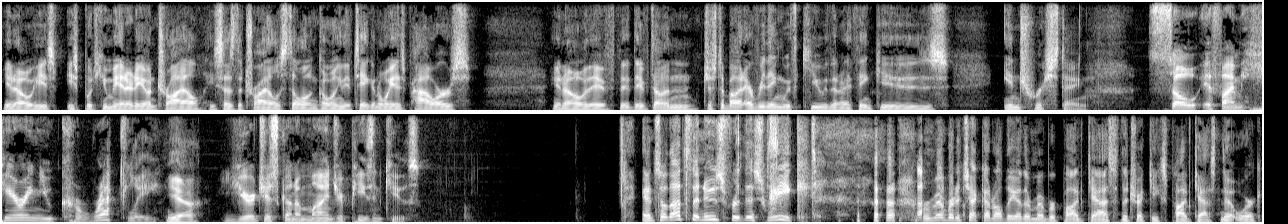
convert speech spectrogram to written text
you know, he's he's put humanity on trial. He says the trial is still ongoing. They've taken away his powers. You know, they've they've done just about everything with Q that I think is interesting. So, if I'm hearing you correctly, yeah, you're just going to mind your p's and q's. And so that's the news for this week. Remember to check out all the other member podcasts of the Trek Geeks Podcast Network.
